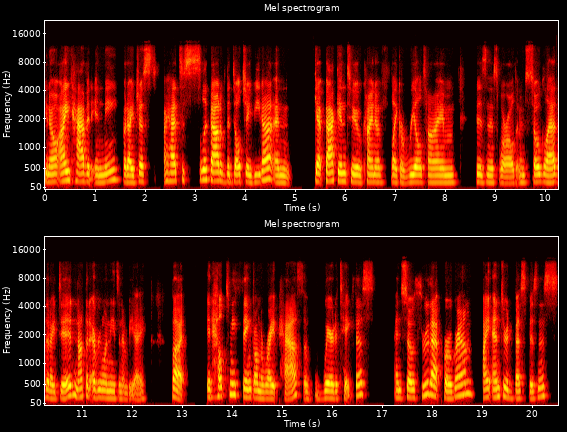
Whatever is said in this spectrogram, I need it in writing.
You know, I have it in me, but I just, I had to slip out of the Dolce Vita and get back into kind of like a real time business world. And I'm so glad that I did. Not that everyone needs an MBA, but it helped me think on the right path of where to take this. And so through that program, I entered best business,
